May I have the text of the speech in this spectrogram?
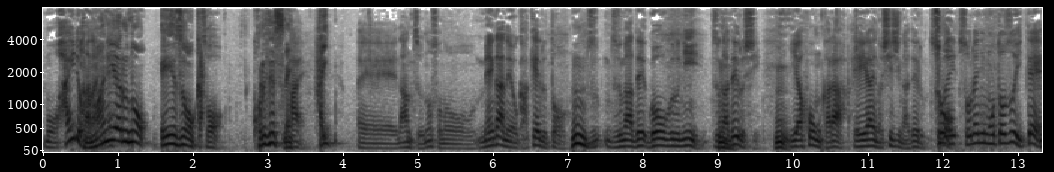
もう配慮がない、ね。マニュアルの映像化。そう。これですね。はいはい。えー、なんつうの、その、メガネをかけると、図図がで、ゴーグルに図が出るし、イヤホンから AI の指示が出る。それそれに基づいて、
